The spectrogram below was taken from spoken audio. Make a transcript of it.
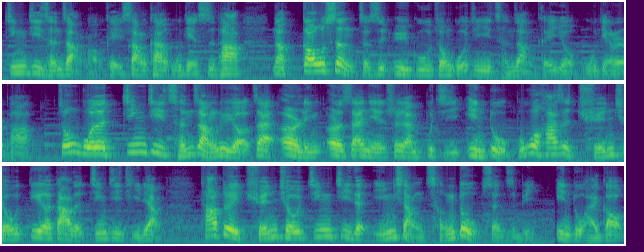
经济成长哦，可以上看五点四趴。那高盛则是预估中国经济成长可以有五点二趴。中国的经济成长率哦，在二零二三年虽然不及印度，不过它是全球第二大的经济体量，它对全球经济的影响程度甚至比印度还高。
